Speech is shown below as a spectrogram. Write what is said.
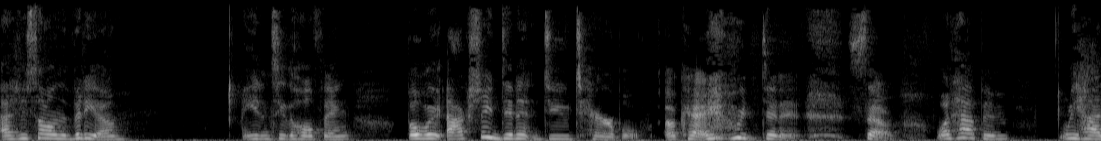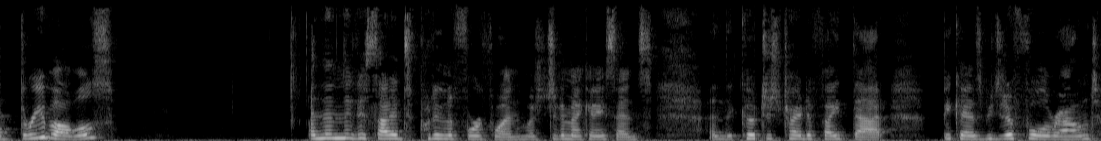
as you saw in the video. You didn't see the whole thing, but we actually didn't do terrible, okay? we didn't. So, what happened, we had three bobbles, and then they decided to put in a fourth one, which didn't make any sense. And the coaches tried to fight that, because we did a full round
